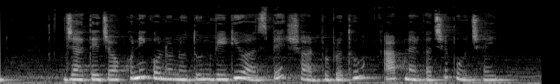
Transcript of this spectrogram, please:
যাতে যখনই কোনো নতুন ভিডিও আসবে, সর্বপ্রথম আপনার কাছে পৌঁছায়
